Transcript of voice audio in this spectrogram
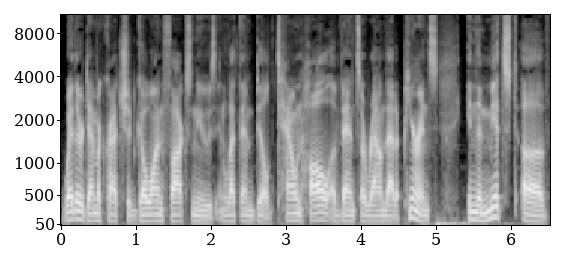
whether Democrats should go on Fox News and let them build town hall events around that appearance in the midst of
